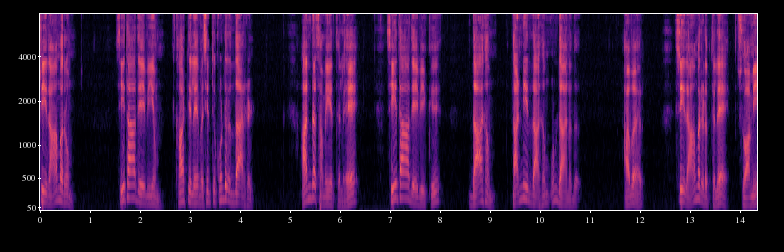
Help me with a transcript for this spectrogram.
ஸ்ரீராமரும் சீதாதேவியும் காட்டிலே வசித்து கொண்டிருந்தார்கள். அந்த சமயத்திலே சீதாதேவிக்கு தாகம் தண்ணீர் தாகம் உண்டானது. அவர் ஸ்ரீராமரிடத்திலே சுவாமி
